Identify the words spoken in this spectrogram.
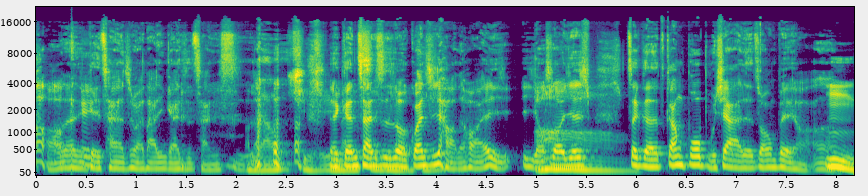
哦，那你可以猜得出来，他应该是参事。了解，那跟参事如果关系，系好的话，哎，有时候一些哦这个刚拨不下来的装备哈，嗯，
